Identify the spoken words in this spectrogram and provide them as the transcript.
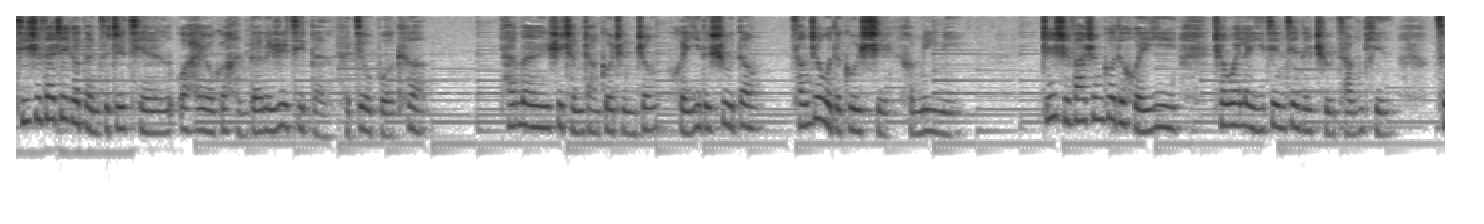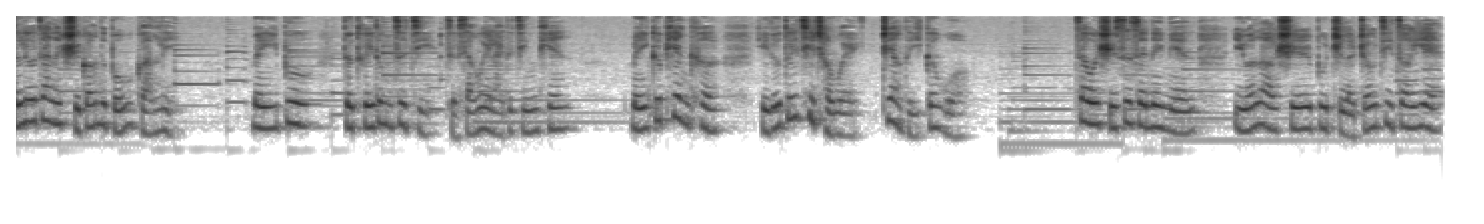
其实，在这个本子之前，我还有过很多的日记本和旧博客，它们是成长过程中回忆的树洞，藏着我的故事和秘密。真实发生过的回忆，成为了一件件的储藏品，存留在了时光的博物馆里。每一步都推动自己走向未来的今天，每一个片刻也都堆砌成为这样的一个我。在我十四岁那年，语文老师布置了周记作业，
